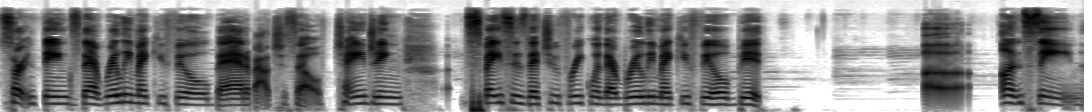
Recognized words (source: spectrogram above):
certain things that really make you feel bad about yourself, changing spaces that you frequent that really make you feel a bit uh, unseen.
